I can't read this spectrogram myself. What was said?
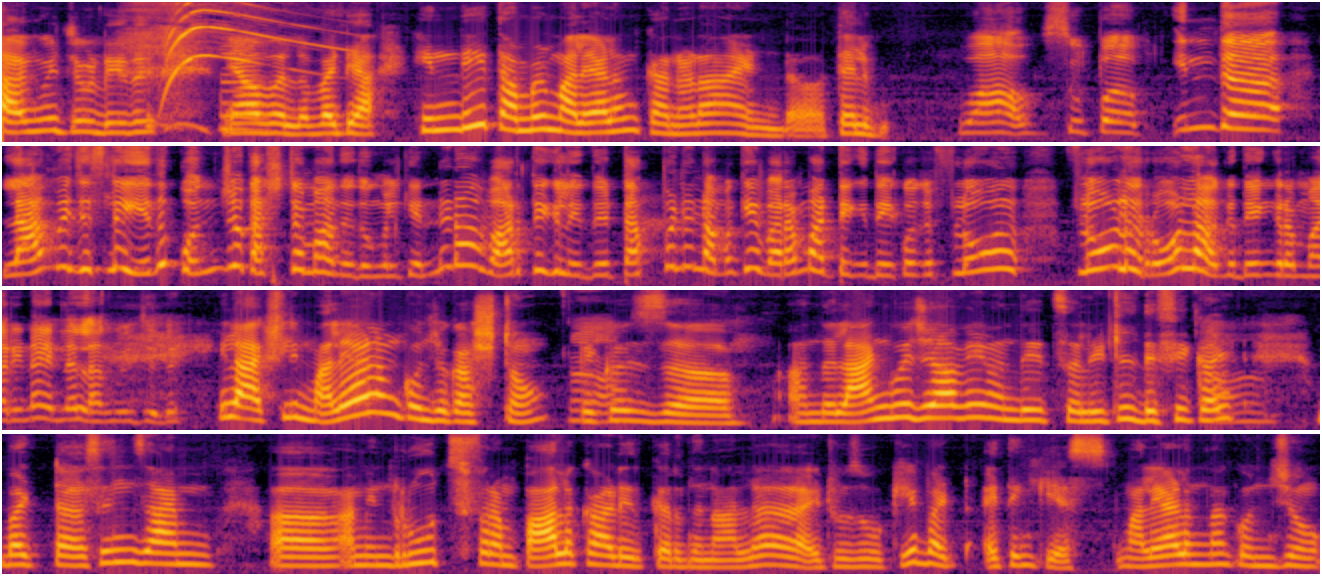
லாங்குவேஜ் முடியுது ஞாபகம் இல்லை. But Hindi Tamil Malayalam Kannada and Telugu. Wow super இந்த லாங்குவேஜஸ்ல எது கொஞ்சம் கஷ்டமா இருந்தது? உங்களுக்கு என்னடா வார்த்தைகள் இது? டப்புன்னு நமக்கே வர மாட்டேங்குதே கொஞ்சம் ஃப்ளோ ஃப்ளோல ரோல் ஆகுதுங்கிற மாதிரினா என்ன லாங்குவேஜ் இது? இல்லை ஆக்சுவலி மலையாளம் கொஞ்சம் கஷ்டம். பிகாஸ் அந்த லாங்குவேஜாகவே வந்து it's a little difficult but since I'm I mean roots from Palakkad இருக்கிறதுனால it was okay but I think yes Malayalam தான் கொஞ்சம்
